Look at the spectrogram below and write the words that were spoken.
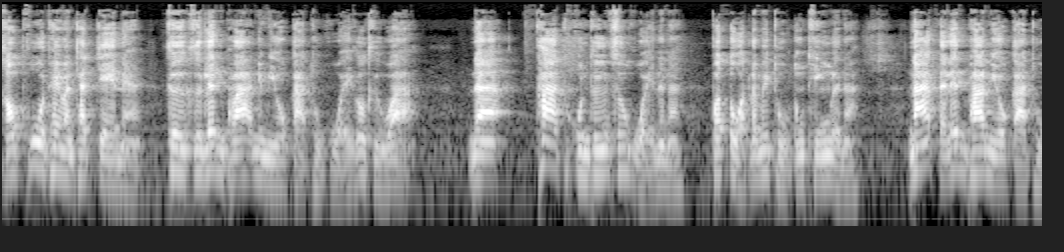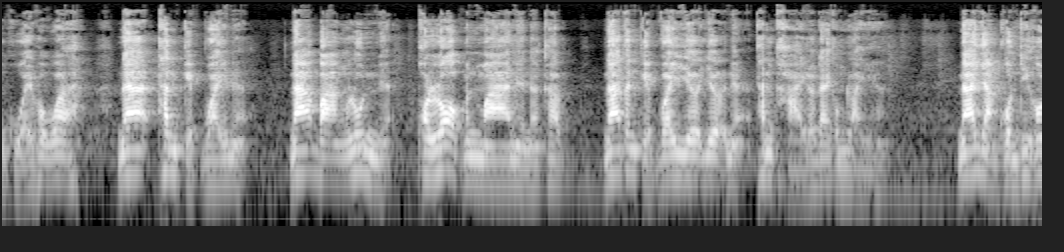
เขาพูดให้มันชัดเจนเนี่ยคือคือเล่นพระนี่มีโอกาสถูกหวยก็คือว่า นะ ถ้าคุณซื้อซื้อหวยเนี่ยนะพอตรวจแล้วไม่ถูกต้องทิ้งเลยนะนะ แต่เล่นพระมีโอกาสถูกหวย เพราะว่า นะ ท่านเก็บไว้เนี่ย นะบางรุ่นเนี่ยพอรอบมันมาเนี่ยนะครับนะท่านเก็บไว้เยอะๆเนี่ยท่านขายแล้วได้กำไรฮะนะอย่างคนที่เขา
